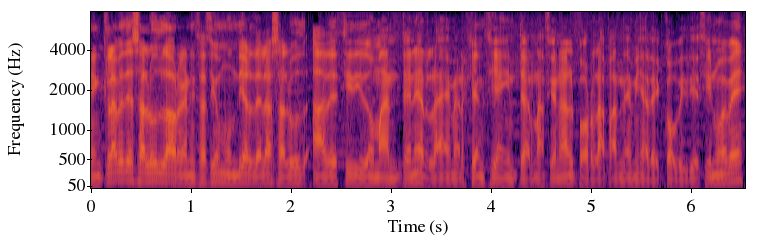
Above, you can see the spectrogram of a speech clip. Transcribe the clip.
En clave de salud, la Organización Mundial de la Salud ha decidido mantener la emergencia internacional por la pandemia de COVID-19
